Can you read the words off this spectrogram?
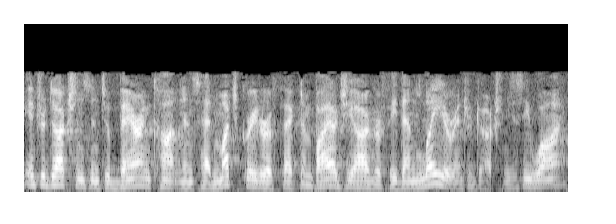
Introductions into barren continents had much greater effect on biogeography than later introductions. You see why?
